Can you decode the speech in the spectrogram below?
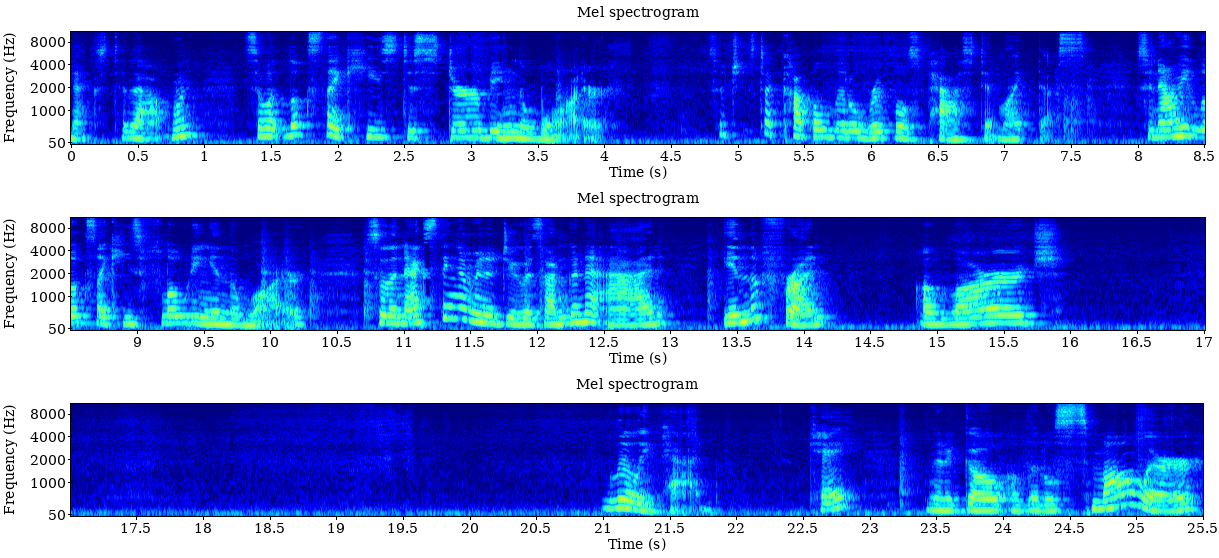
next to that one. So it looks like he's disturbing the water. So just a couple little ripples past him like this. So now he looks like he's floating in the water. So the next thing I'm going to do is I'm going to add in the front a large lily pad. Okay, I'm going to go a little smaller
